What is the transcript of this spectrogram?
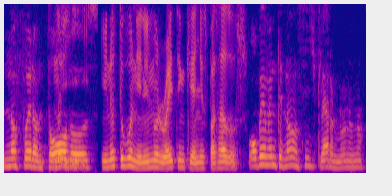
no fueron No, y- todos. y, no tuvo ni el mismo rating que años pasados. Obviamente no, sí, claro, no, no, no.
